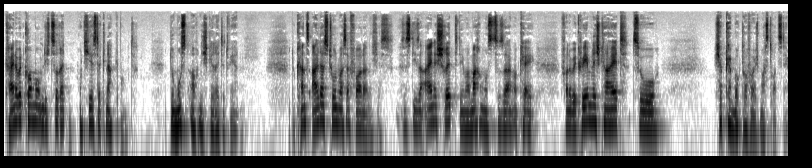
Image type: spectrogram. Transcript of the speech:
Keiner wird kommen, um dich zu retten. Und hier ist der Knackpunkt. Du musst auch nicht gerettet werden. Du kannst all das tun, was erforderlich ist. Es ist dieser eine Schritt, den man machen muss, zu sagen, okay, von der Bequemlichkeit zu, ich habe keinen Bock drauf, aber ich mach's trotzdem.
